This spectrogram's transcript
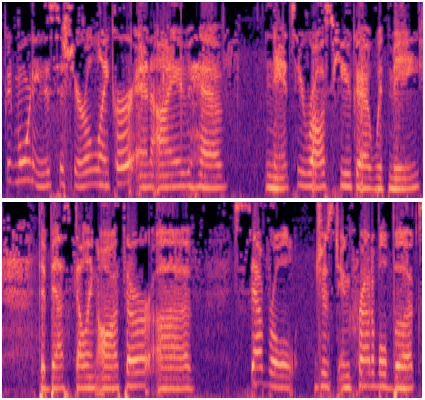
Good morning. This is Cheryl Linker, and I have Nancy Ross Hugo with me, the best selling author of several just incredible books.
